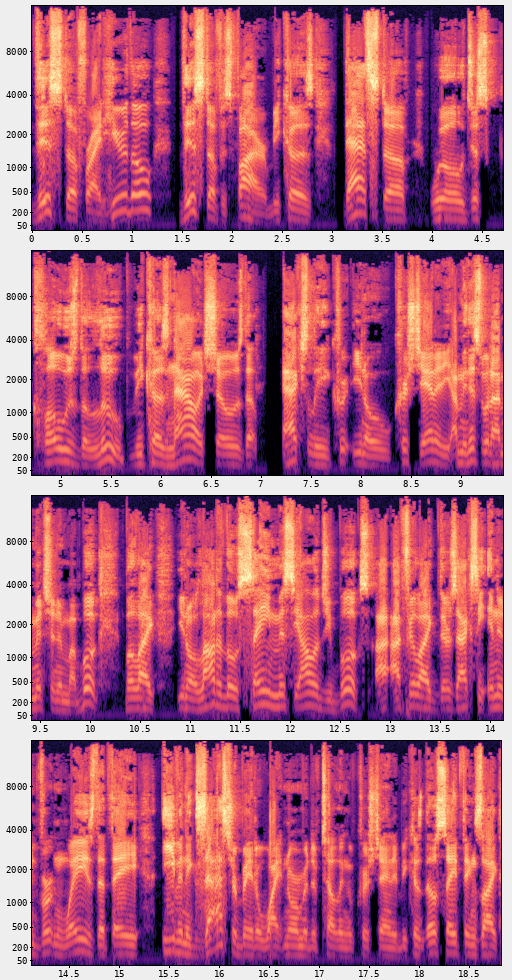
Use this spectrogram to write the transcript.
This stuff right here, though, this stuff is fire because that stuff will just close the loop because now it shows that actually, you know, Christianity. I mean, this is what I mentioned in my book, but like, you know, a lot of those same missiology books, I, I, feel like there's actually inadvertent ways that they even exacerbate a white normative telling of Christianity because they'll say things like,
